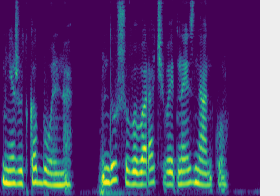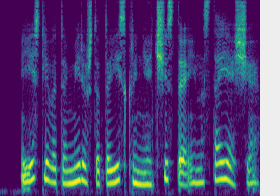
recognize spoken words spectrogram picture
Мне жутко больно. Душу выворачивает наизнанку. Есть ли в этом мире что-то искреннее, чистое и настоящее?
